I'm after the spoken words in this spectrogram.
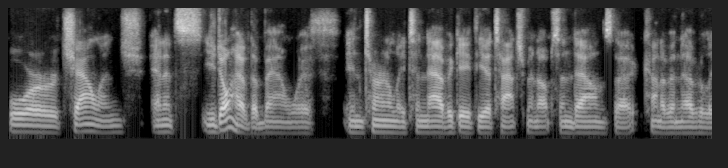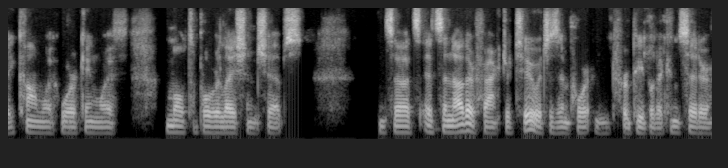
or challenge and it's you don't have the bandwidth internally to navigate the attachment ups and downs that kind of inevitably come with working with multiple relationships and so it's it's another factor too which is important for people to consider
